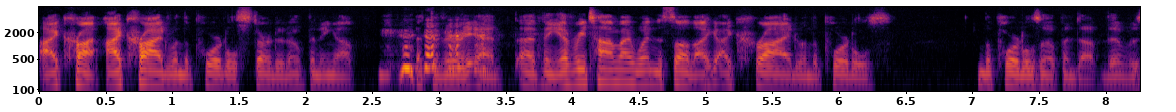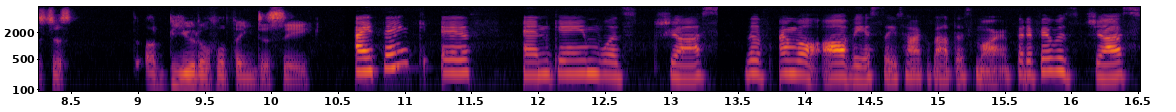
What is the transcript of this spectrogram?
i cry i cried when the portals started opening up at the very end. I think every time i went and saw it I, I cried when the portals the portals opened up. That was just a beautiful thing to see. I think if Endgame was just the, and we'll obviously talk about this more, but if it was just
